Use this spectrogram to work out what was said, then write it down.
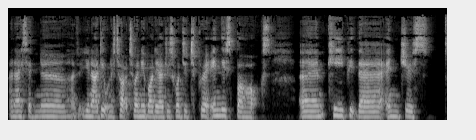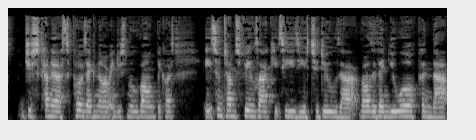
And I said, no, you know, I didn't want to talk to anybody. I just wanted to put it in this box um, keep it there and just just kind of I suppose ignore it and just move on because it sometimes feels like it's easier to do that rather than you open that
